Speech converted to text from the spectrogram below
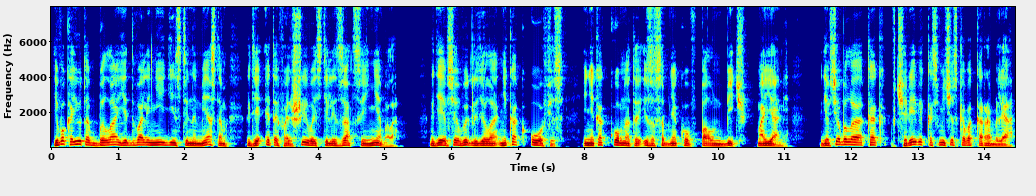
Его каюта была едва ли не единственным местом, где этой фальшивой стилизации не было. Где все выглядело не как офис – и не как комната из особняков Палм-Бич, Майами, где все было как в чреве космического корабля,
